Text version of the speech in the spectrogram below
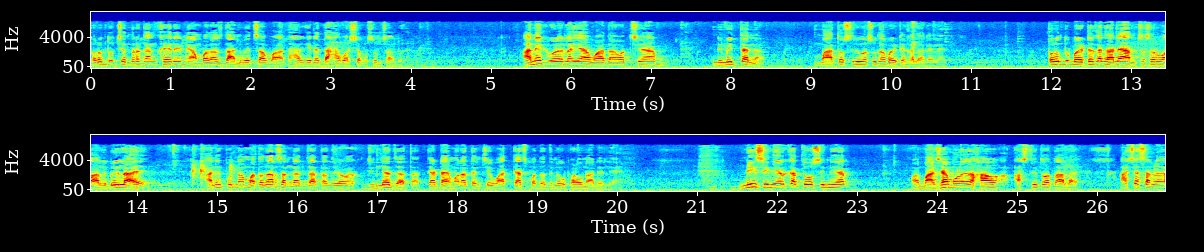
परंतु चंद्रकांत खैरे आणि अंबादास दानवेचा वाद हा गेल्या दहा वर्षापासून चालू आहे. अनेक वेळेला या वादाच्या निमित्तानं मातोश्रीवर सुद्धा बैठका झालेल्या आहेत. परंतु बैठका झाल्या आमचं सर्व आलबेल आहे. आणि पुन्हा मतदारसंघात जातात जेव्हा जिल्ह्यात जातात त्या टायमाला त्यांचे वाद त्याच पद्धतीने उफाळून आलेले आहे. मी सिनियर का तो सिनियर माझ्यामुळे हा अस्तित्वात आला आहे अशा सगळ्या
